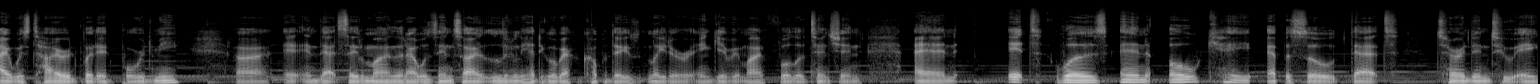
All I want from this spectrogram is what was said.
I was tired, but it bored me. Uh, in that state of mind that I was in, so I literally had to go back a couple days later and give it my full attention. And it was an okay episode that turned into a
